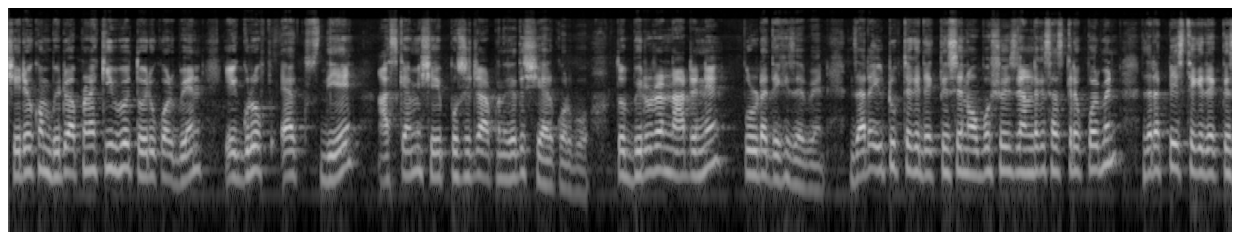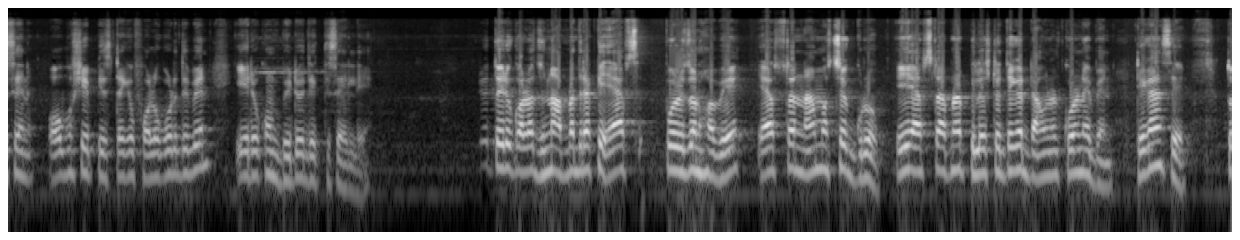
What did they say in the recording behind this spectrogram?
সেরকম ভিডিও আপনারা কীভাবে তৈরি করবেন, এই গ্রুপ অ্যাপস দিয়ে আজকে আমি সেই প্রসেসটা আপনাদের সাথে শেয়ার করব। তো ভিডিওটা না টেনে পুরোটা দেখে যাবেন। যারা ইউটিউব থেকে দেখতেছেন, অবশ্যই চ্যানেলটাকে সাবস্ক্রাইব করবেন। যারা পেজ থেকে দেখতেছেন, অবশ্যই পেজটাকে ফলো করে দেবেন, এরকম ভিডিও দেখতে চাইলে। ভিডিও তৈরি করার জন্য আপনাদের একটা অ্যাপস প্রয়োজন হবে। অ্যাপসটার নাম হচ্ছে গ্রুপ এই অ্যাপসটা আপনার প্লে স্টোর থেকে ডাউনলোড করে নেবেন, ঠিক আছে? তো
